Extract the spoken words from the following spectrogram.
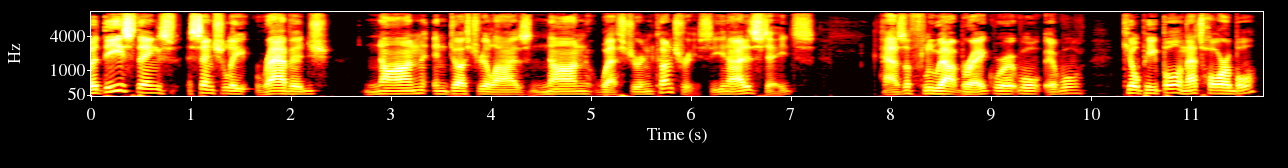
But these things essentially ravage non industrialized, non Western countries. The United States has a flu outbreak where it will, it will kill people, and that's horrible.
